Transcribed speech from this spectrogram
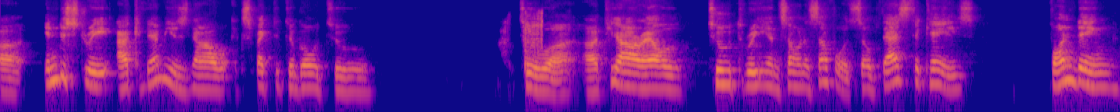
uh, industry academia is now expected to go to to uh, uh, TRL two, three, and so on and so forth. So if that's the case, funding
